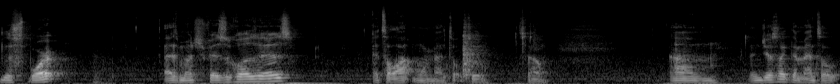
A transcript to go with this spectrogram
the sport, as much physical as it is, it's a lot more mental too. So, um, and just like the mental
